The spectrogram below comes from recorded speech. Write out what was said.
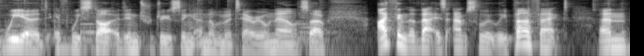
weird if we started introducing another material now. So I think that that is absolutely perfect, and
